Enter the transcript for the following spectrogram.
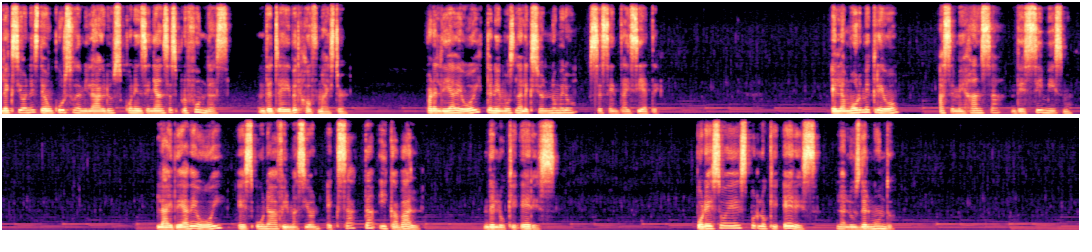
Lecciones de un curso de milagros con enseñanzas profundas de David Hofmeister. Para el día de hoy tenemos la lección número 67. El amor me creó a semejanza de sí mismo. La idea de hoy es una afirmación exacta y cabal de lo que eres. Por eso es por lo que eres la luz del mundo.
